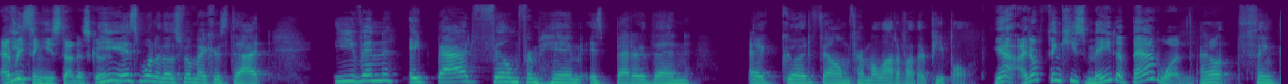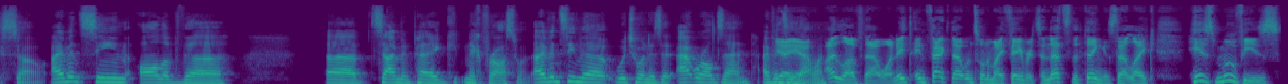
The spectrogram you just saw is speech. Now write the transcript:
Everything he's, done is good. He is one of those filmmakers that even a bad film from him is better than a good film from a lot of other people. yeah, I don't think he's made a bad one. I don't think so. I haven't seen all of the uh Simon Pegg, Nick Frost one. I haven't seen the which one is it? At World's End. I haven't yeah, seen yeah. that one. I love that one. It, in fact, that one's one of my favorites. And that's the thing is that like his movies,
